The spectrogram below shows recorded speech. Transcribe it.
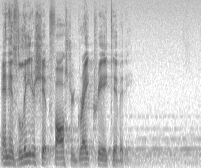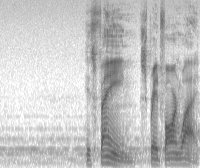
and his leadership fostered great creativity. His fame spread far and wide.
